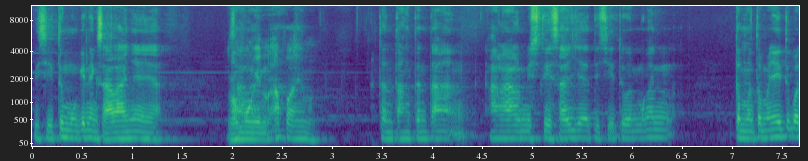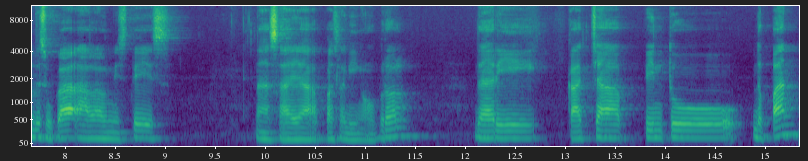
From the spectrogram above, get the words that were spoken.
Di situ mungkin yang salahnya ya. Ngomongin apa emang? tentang tentang hal-hal mistis saja di situ. Emang kan teman-temannya itu pada suka hal-hal mistis. Nah saya pas lagi ngobrol dari kaca pintu depan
